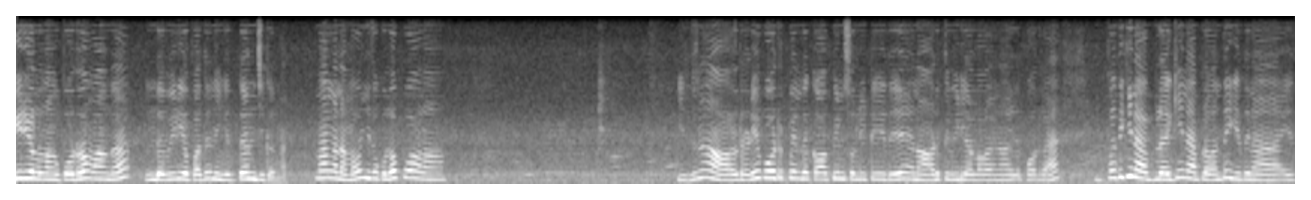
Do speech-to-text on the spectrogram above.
வீடியோவில் நாங்கள் போடுறோம். வாங்க இந்த வீடியோ பார்த்து நீங்கள் தெரிஞ்சுக்கோங்க. வாங்க நம்ம இதுக்குள்ளே போகலாம். இது நான் ஆல்ரெடி போட்டிருப்பேன் இந்த காப்பின்னு சொல்லிட்டு இது. நான் அடுத்த வீடியோலாம் நான் இதை போடுறேன். இப்போதைக்கு நான் பிளகின் ஆப்பில் வந்து இது நான் இது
